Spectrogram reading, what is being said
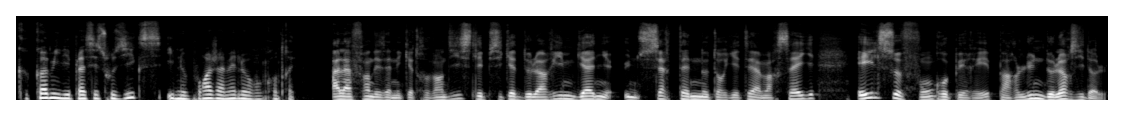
que comme il est placé sous X, il ne pourra jamais le rencontrer. À la fin des années 90, les psychiatres de la rime gagnent une certaine notoriété à Marseille et ils se font repérer par l'une de leurs idoles.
